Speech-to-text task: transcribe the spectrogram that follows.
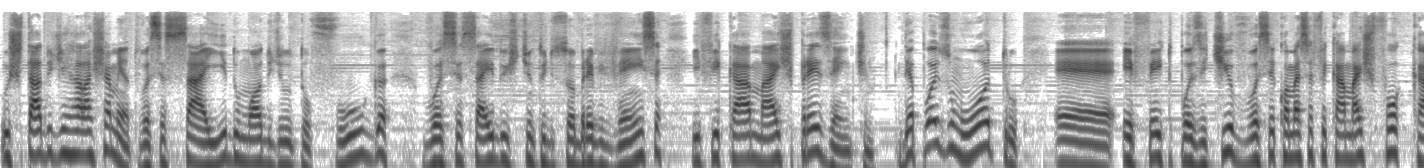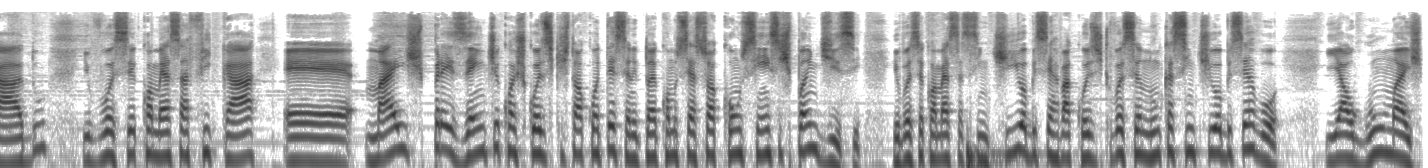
o estado de relaxamento, você sair do modo de luta ou fuga, você sair do instinto de sobrevivência e ficar mais presente. Depois um outro é, efeito positivo, você começa a ficar mais focado e você começa a ficar é, mais presente com as coisas que estão acontecendo. Então é como se a sua consciência expandisse e você começa a sentir e observar coisas que você nunca sentiu ou observou. E algumas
